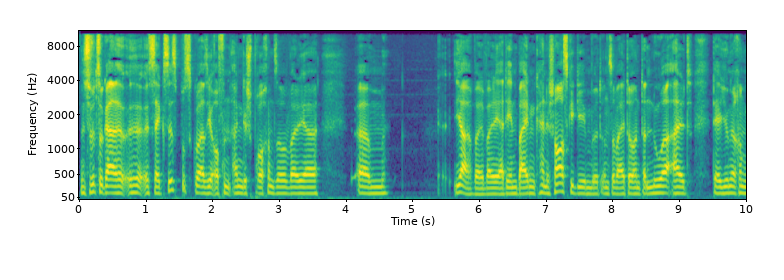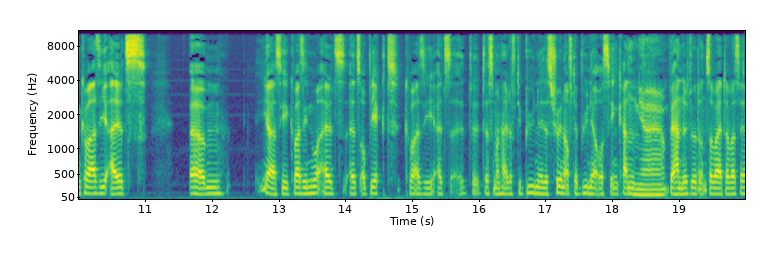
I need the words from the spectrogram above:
Es wird sogar äh, Sexismus quasi offen angesprochen, so, weil ja, ähm, ja, weil, weil ja den beiden keine Chance gegeben wird und so weiter und dann nur halt der Jüngeren quasi als, ähm, ja, sie quasi nur als, als Objekt quasi, als, äh, dass man halt auf die Bühne, das Schöne auf der Bühne aussehen kann, Ja, ja. behandelt wird und so weiter, was ja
